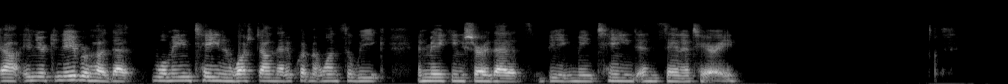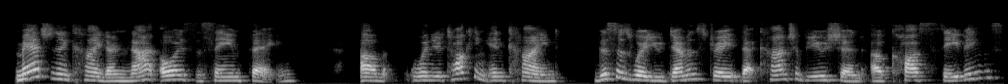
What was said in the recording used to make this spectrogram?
uh, in your neighborhood that will maintain and wash down that equipment once a week and making sure that it's being maintained and sanitary. Match and in kind are not always the same thing. Um, when you're talking in kind, this is where you demonstrate that contribution of cost savings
